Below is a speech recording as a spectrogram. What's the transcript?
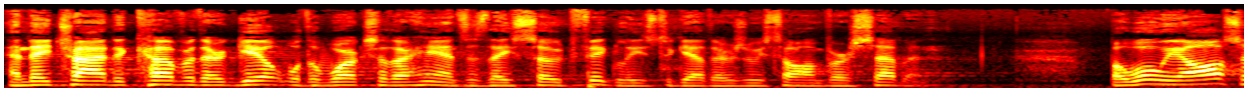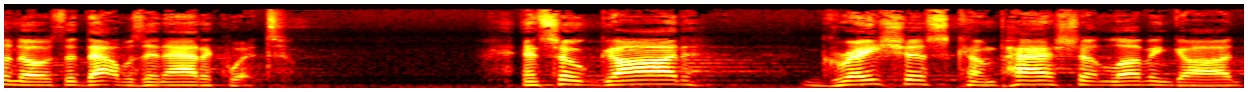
And they tried to cover their guilt with the works of their hands as they sewed fig leaves together, as we saw in verse 7. But what we also know is that that was inadequate. And so, God, gracious, compassionate, loving God,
